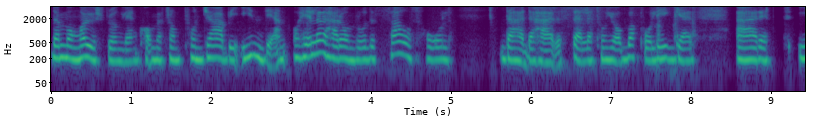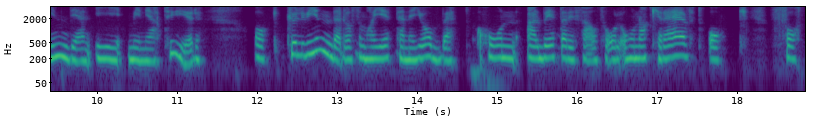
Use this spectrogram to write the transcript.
där många ursprungligen kommer från Punjab i Indien. Och hela det här området South Hall där det här stället hon jobbar på ligger är ett Indien i miniatyr. Och Kulvinder då, som har gett henne jobbet, hon arbetar i Southall. Och hon har krävt och fått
